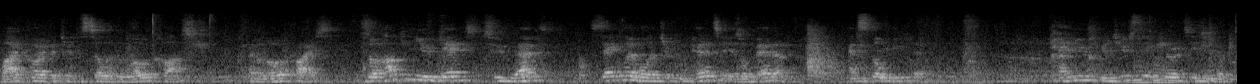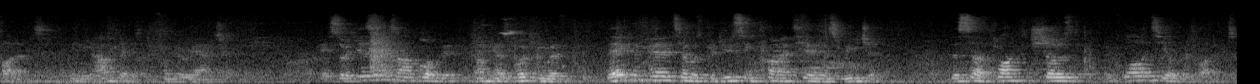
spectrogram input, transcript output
byproduct that you have to sell at a lower cost, at a lower price. So how can you get to that same level that your competitor is or better and still beat them? Can you reduce the impurities in your product, in the outlet from your reactor? Okay, so here's an example of the company I was working with. Their competitor was producing product here in this region. This uh, plot shows the quality of the product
